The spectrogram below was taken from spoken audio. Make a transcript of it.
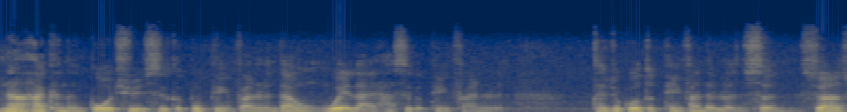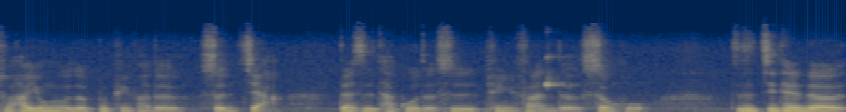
那他可能过去是个不平凡人，但未来他是个平凡人，他就过得平凡的人生。虽然说他拥有着不平凡的身价，但是他过的是平凡的生活。这是今天的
